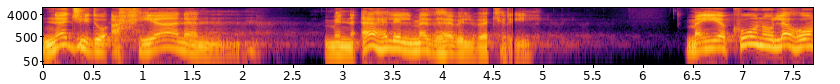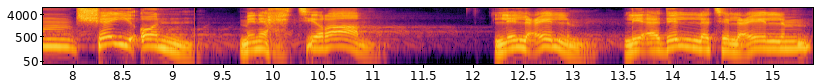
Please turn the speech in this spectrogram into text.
نجد أحيانا من أهل المذهب البكري. من يكون لهم شيء من احترام للعلم لأدلة العلم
